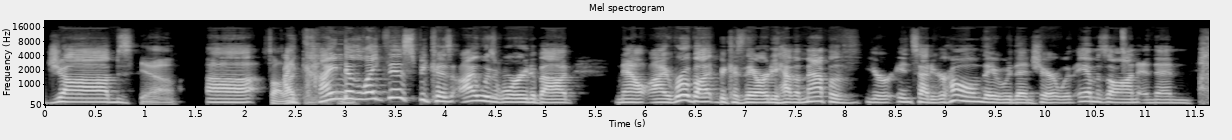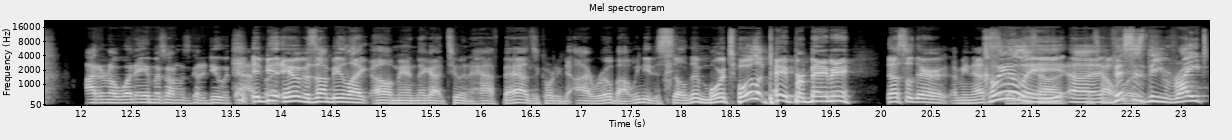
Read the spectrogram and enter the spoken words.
jobs. Yeah. Uh, Saw I that. kind of like this because I was worried about now iRobot because they already have a map of your inside of your home. They would then share it with Amazon, and then I don't know what Amazon was going to do with that. It'd be but- Amazon be like, oh man, they got two and a half baths according to iRobot. We need to sell them more toilet paper, baby. That's what they're. I mean, that's that is Clearly, how that's uh, this is the right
